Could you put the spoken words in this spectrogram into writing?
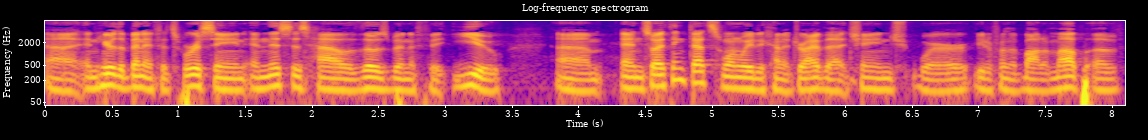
uh, and here are the benefits we're seeing, and this is how those benefit you. Um, and so I think that's one way to kind of drive that change, where you know from the bottom up of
